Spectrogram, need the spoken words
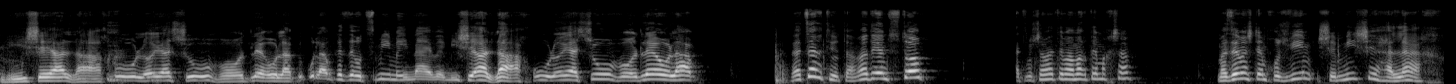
מי שהלך הוא לא ישוב עוד לעולם. וכולם כזה עוצמים עיניים, ומי שהלך הוא לא ישוב עוד לעולם. ועצרתי אותם, אמרתי להם סטופ. אתם שמעתם מה אמרתם עכשיו? מה זה מה שאתם חושבים? שמי שהלך,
